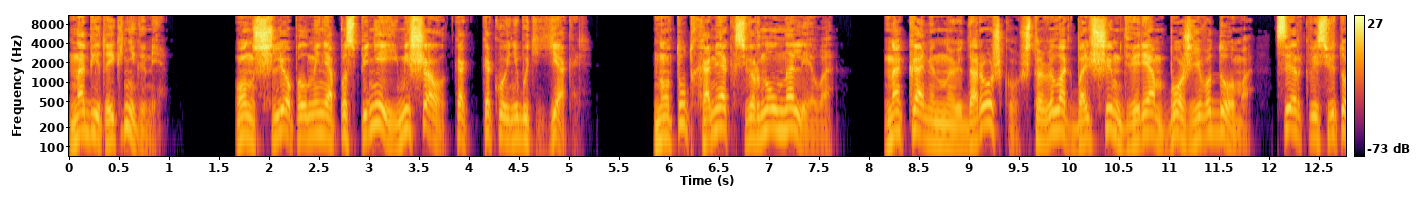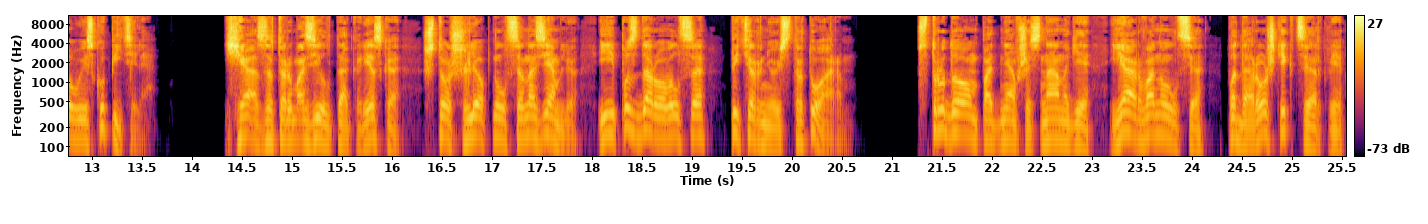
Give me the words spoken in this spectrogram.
набитый книгами? Он шлепал меня по спине и мешал, как какой-нибудь якорь. Но тут хомяк свернул налево, на каменную дорожку, что вела к большим дверям Божьего дома, церкви святого Искупителя. Я затормозил так резко, что шлепнулся на землю и поздоровался пятерней с тротуаром. С трудом поднявшись на ноги, я рванулся по дорожке к церкви,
